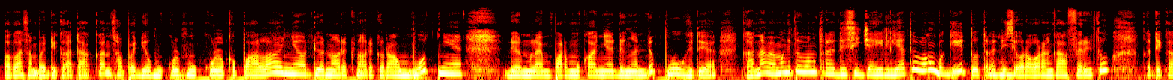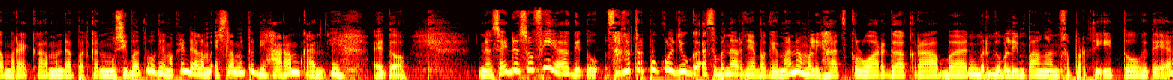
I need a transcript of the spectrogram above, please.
bahkan sampai dikatakan sampai dia mukul-mukul kepalanya, dia narik-narik rambutnya, dan melempar mukanya dengan debu gitu ya. Karena memang itu memang tradisi jahiliyah tuh memang begitu, tradisi kondisi orang-orang kafir itu ketika mereka mendapatkan musibah itu bagaimana? Makanya dalam Islam itu diharamkan. Yeah. itu Nah, Sayyidah Sofia gitu sangat terpukul juga sebenarnya bagaimana melihat keluarga kerabat mm -hmm. bergelimpangan seperti itu gitu ya.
